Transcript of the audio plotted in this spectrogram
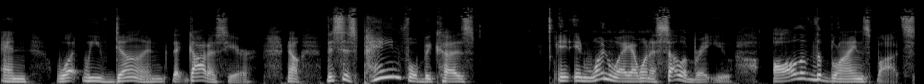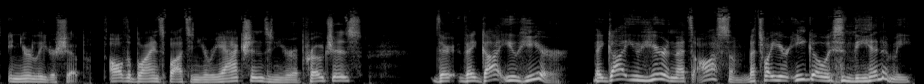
and what we've done that got us here. Now, this is painful because in, one way, I want to celebrate you. All of the blind spots in your leadership, all the blind spots in your reactions and your approaches, they got you here. They got you here, and that's awesome. That's why your ego isn't the enemy.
